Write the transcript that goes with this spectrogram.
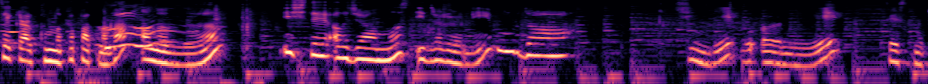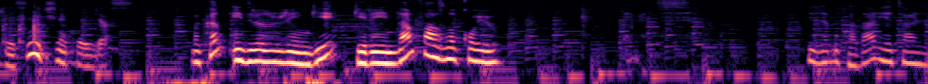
tekrar kumla kapatmadan alalım. İşte alacağımız idrar örneği burada. Şimdi bu örneği test makinesinin içine koyacağız. Bakın idrarın rengi gereğinden fazla koyu. Evet. Bize bu kadar yeterli.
